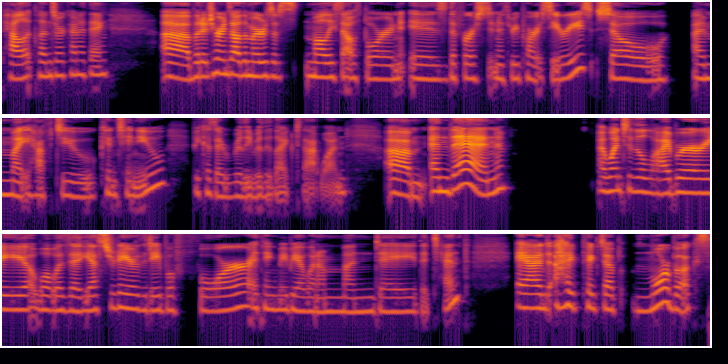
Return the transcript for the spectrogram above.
palate cleanser kind of thing. Uh, but it turns out The Murders of Molly Southbourne is the first in a three part series. So I might have to continue because I really, really liked that one. Um, and then I went to the library, what was it, yesterday or the day before? I think maybe I went on Monday the 10th, and I picked up more books.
